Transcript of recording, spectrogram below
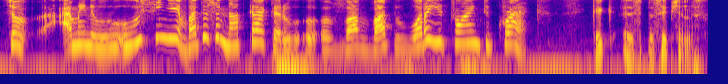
So I mean hoe, hoe sien jy wat is 'n nutcracker? Hoe- Wat wat what are you trying to crack? Kyk, is perceptions.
